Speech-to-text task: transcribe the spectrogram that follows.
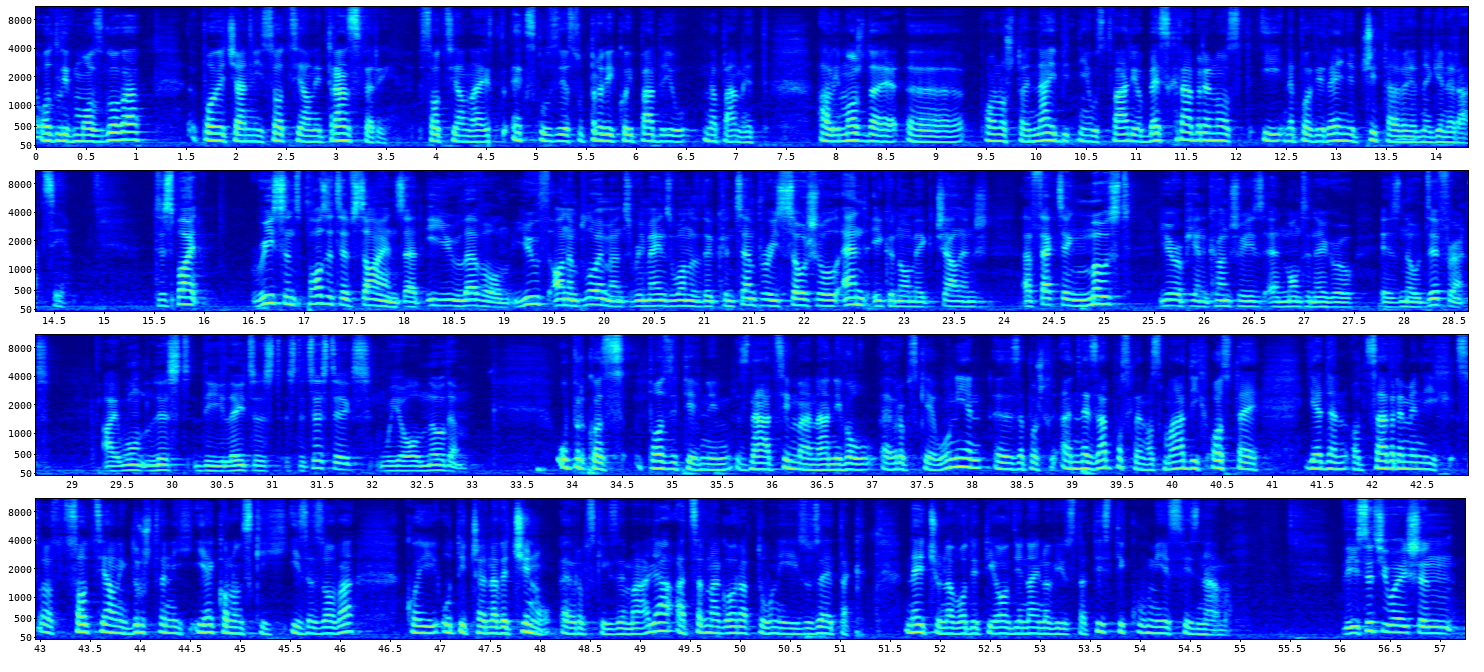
odliv mozgova, povećani socijalni transferi, socijalna ekskluzija su prvi koji padaju na pamet. Ali možda je e, ono što je najbitnije u stvari obeshrabrenost i nepovjerenje čitave mm. jedne generacije. Despite recent positive signs at EU level, youth unemployment remains one of the contemporary social and economic challenge affecting most European countries and Montenegro is no different. I won't list the latest statistics, we all know them. Uprkos pozitivnim znacima na nivou Evropske unije, nezaposlenost mladih ostaje jedan od savremenih socijalnih, društvenih i ekonomskih izazova koji utiče na većinu evropskih zemalja, a Crna Gora tu nije izuzetak. Neću navoditi ovdje najnoviju statistiku, mi je svi znamo. The situation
